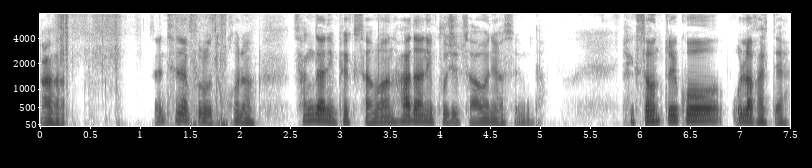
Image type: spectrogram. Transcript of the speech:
아, 센티넬 프로토콜은 상단이 103원, 하단이 94원이었습니다. 100선 뚫고 올라갈 때,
